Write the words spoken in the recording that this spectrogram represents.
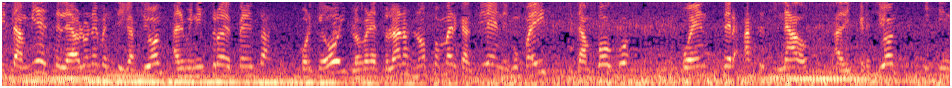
y también se le habla una investigación al ministro de Defensa, porque hoy los venezolanos no son mercancía en ningún país y tampoco pueden ser asesinados a discreción y sin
